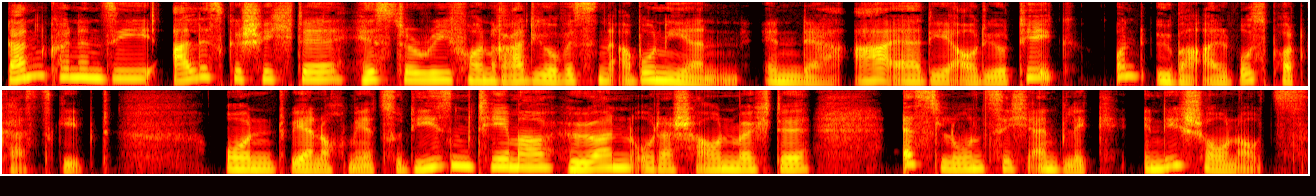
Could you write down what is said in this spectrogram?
Dann können Sie Alles Geschichte History von Radiowissen abonnieren in der ARD Audiothek und überall, wo es Podcasts gibt. Und wer noch mehr zu diesem Thema hören oder schauen möchte, es lohnt sich ein Blick in die Show Notes.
